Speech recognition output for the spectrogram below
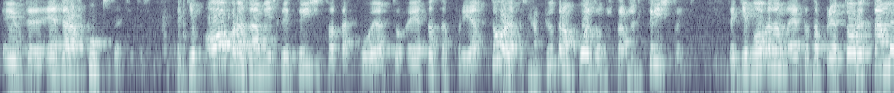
Это, Равку, кстати. То есть, таким образом, если электричество такое, то это запрет Торы. То есть компьютером пользуемся, там же электричество есть. Таким образом, это запрет Торы само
